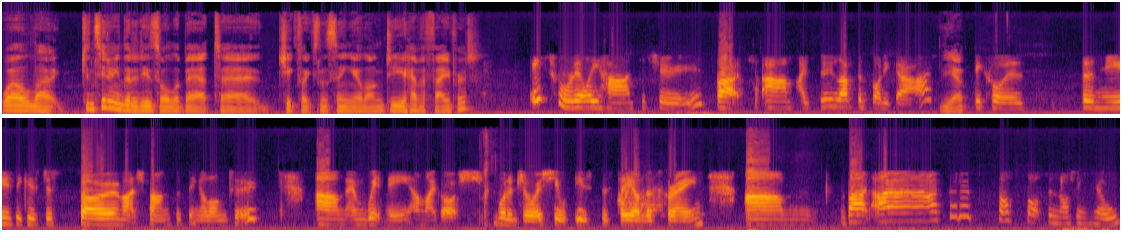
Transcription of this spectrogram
Well, uh, considering that it is all about uh, chick flicks and singing along, do you have a favourite? It's really hard to choose, but um, I do love The Bodyguard Yep. because the music is just so much fun to sing along to. Um, and Whitney, oh my gosh, what a joy she is to see on the screen. Um, but I, I've got a soft spot for Notting Hill.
